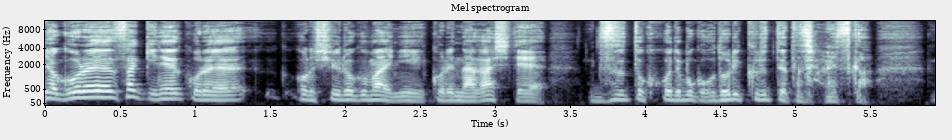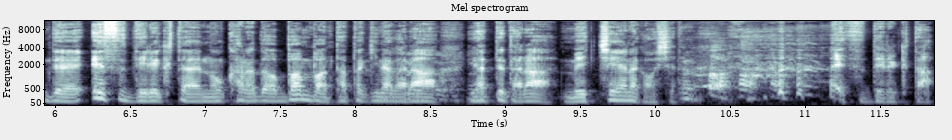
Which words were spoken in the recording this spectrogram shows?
や、これ、さっきね、これ、これ収録前にこれ流して、ずっとここで僕踊り狂ってたじゃないですか。で、S ディレクターの体をバンバン叩きながらやってたら、めっちゃ嫌な顔してた。S ディレクター。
